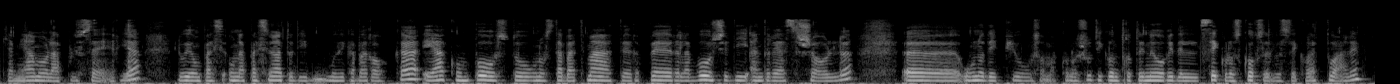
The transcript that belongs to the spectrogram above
chiamiamola più seria. Lui è un, pass- un appassionato di musica barocca e ha composto uno Stabat Mater per la voce di Andreas Scholl, eh, uno dei più insomma, conosciuti controtenori del secolo scorso e del secolo attuale.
